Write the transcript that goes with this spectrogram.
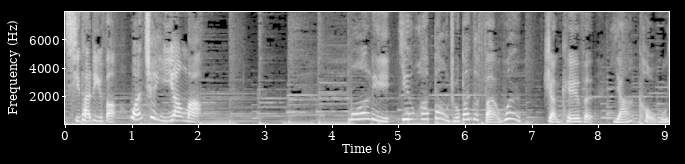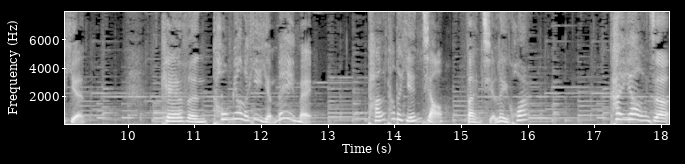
其他地方完全一样吗？茉莉烟花爆竹般的反问，让 Kevin 哑口无言。Kevin 偷瞄了一眼妹妹，糖糖的眼角泛起泪花。看样子，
